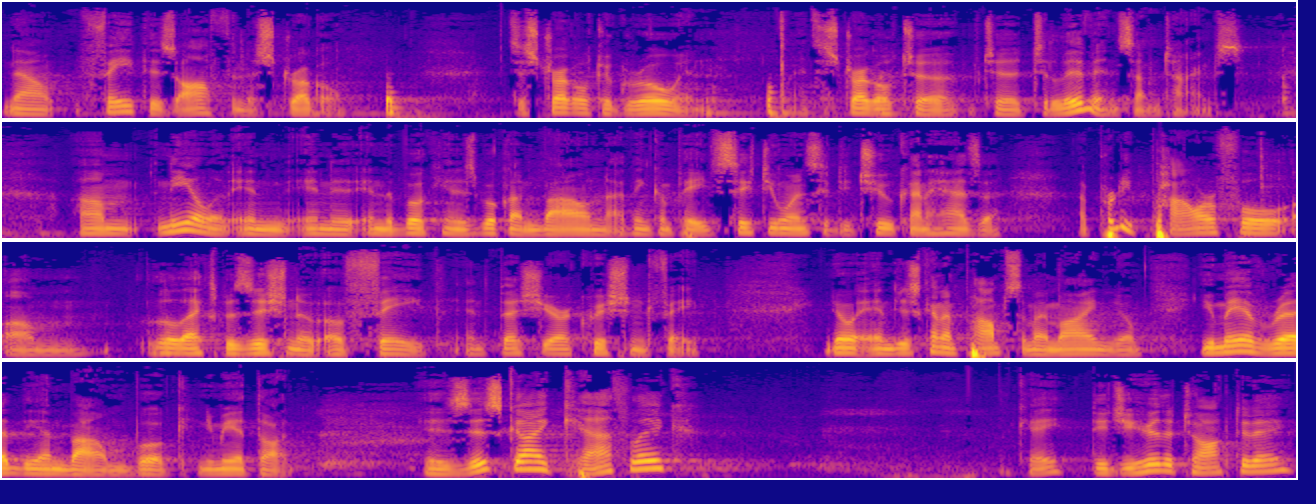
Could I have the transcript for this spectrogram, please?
Now, faith is often a struggle. It's a struggle to grow in. It's a struggle to, to, to live in sometimes. Um, Neal, in, in, in the book, in his book Unbound, I think on page 61, 62, kind of has a, a pretty powerful um, little exposition of, of faith, and especially our Christian faith. You know, and just kind of pops in my mind, you know, you may have read the Unbound book, and you may have thought, is this guy Catholic? Okay, did you hear the talk today?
